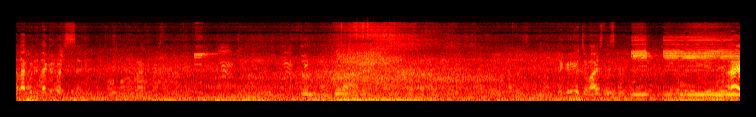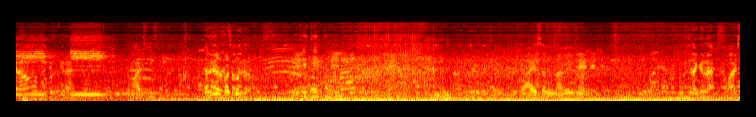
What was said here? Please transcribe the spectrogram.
అలా కొంచెం దగ్గరకు వచ్చేసాయి దగ్గరికి వచ్చే వాయిస్ తీసుకో రా రాము చూపుడుతీరా వాయిస్ తీసుకో అరే, పట్టుకోండి. వాయిస్ అన్న నావేం చూడండి కొంచెం దగ్గర వాయిస్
